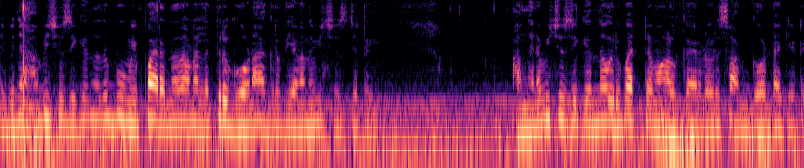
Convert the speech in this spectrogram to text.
ഇപ്പം ഞാൻ വിശ്വസിക്കുന്നത് ഭൂമി പരന്നതാണല്ല ത്രികോണാകൃതിയാണെന്ന് വിശ്വസിച്ചിട്ട്. അങ്ങനെ വിശ്വസിക്കുന്ന ഒരു പറ്റം ആൾക്കാരുടെ ഒരു സംഘം ഉണ്ടാക്കിയിട്ട്.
